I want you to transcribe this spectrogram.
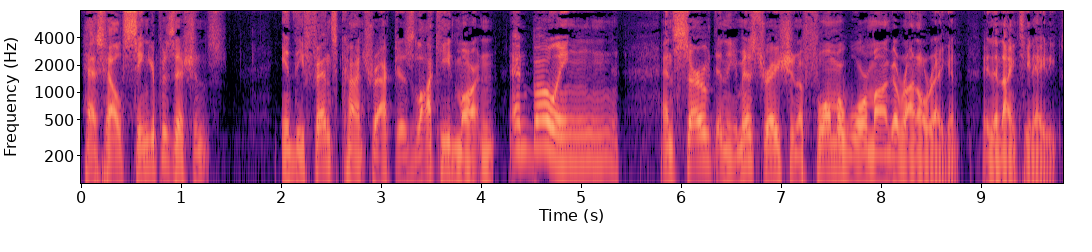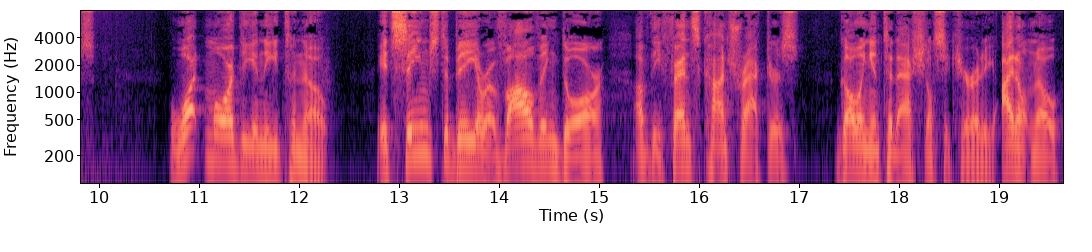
has held senior positions in defense contractors Lockheed Martin and Boeing, and served in the administration of former warmonger Ronald Reagan in the 1980s. What more do you need to know? It seems to be a revolving door of defense contractors going into national security. I don't know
